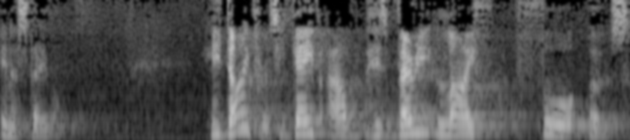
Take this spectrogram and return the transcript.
in a stable. He died for us. He gave our, his very life for us.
